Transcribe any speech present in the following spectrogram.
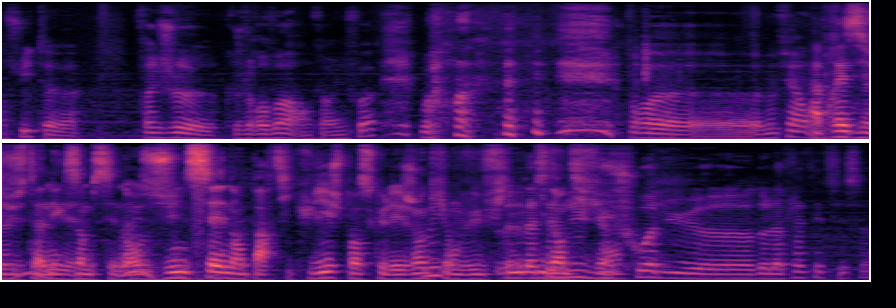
ensuite, il euh, faudrait que je, que je le revoie encore une fois pour euh, me faire. Après, c'est juste un exemple, c'est dans une scène en particulier. Je pense que les gens qui ont vu le film la scène du, choix du, euh, de la planète, c'est ça?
